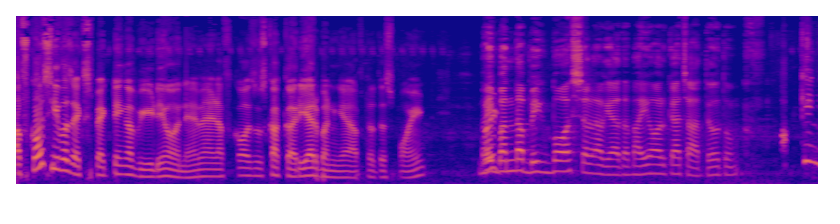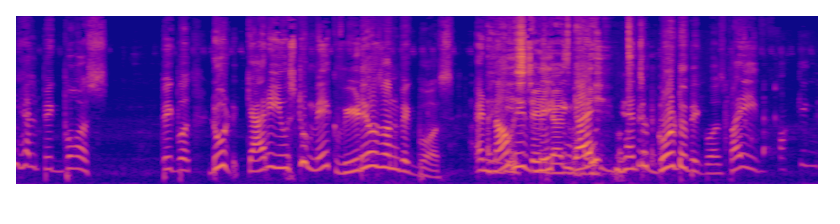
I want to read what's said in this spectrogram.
of course he was expecting a video on him and of course उसका करियर बन गया आफ्टर दिस पॉइंट भाई बंदा बिग बॉस चला गया था भाई और क्या चाहते हो तुम? Fucking hell big boss big boss dude Carry used to make videos on big boss and now he is making guys has to go to big boss भाई फकिंग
